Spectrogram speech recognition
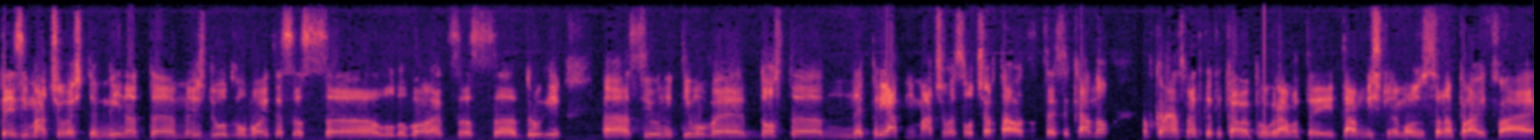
Тези мачове ще минат между двубоите с Лудогорец, с други силни тимове. Доста неприятни мачове се очертават за ЦСК, но в крайна сметка такава е програмата и там нищо не може да се направи. Това е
